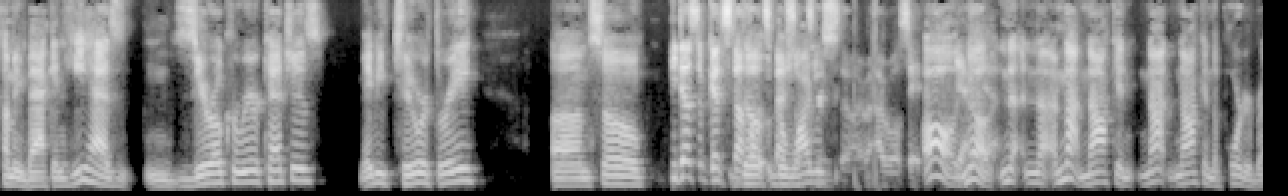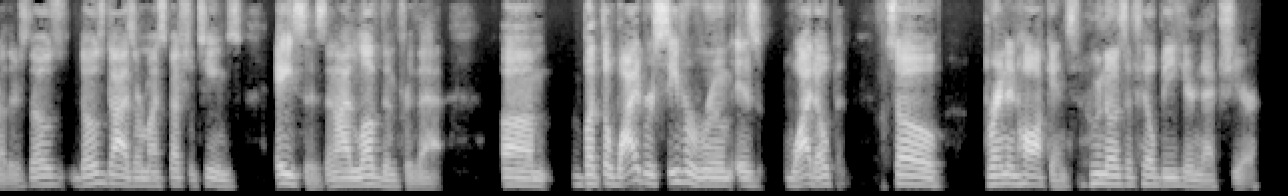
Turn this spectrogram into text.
coming back, and he has zero career catches, maybe two or three. Um, so he does some good stuff the, on special teams, rec- though. I, I, will say. That. Oh yeah, no, yeah. No, no, I'm not knocking, not knocking the Porter brothers. Those those guys are my special teams aces, and I love them for that. Um, but the wide receiver room is wide open. So Brennan Hawkins, who knows if he'll be here next year?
